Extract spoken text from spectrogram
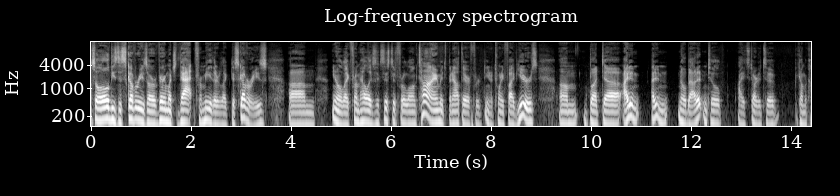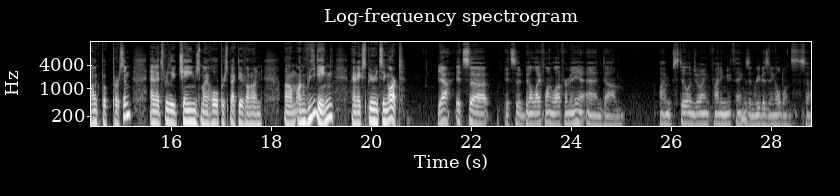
So all these discoveries are very much that for me. They're like discoveries. Um, you know like from hell has existed for a long time. It's been out there for you know 25 years. Um, but uh, i didn't i didn't know about it until i started to become a comic book person and it's really changed my whole perspective on um, on reading and experiencing art Yeah, it's uh, it's uh, been a lifelong love for me, and um, I'm still enjoying finding new things and revisiting old ones. So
